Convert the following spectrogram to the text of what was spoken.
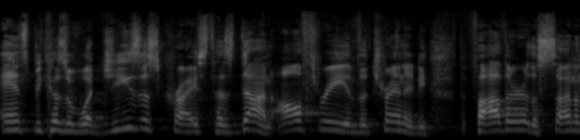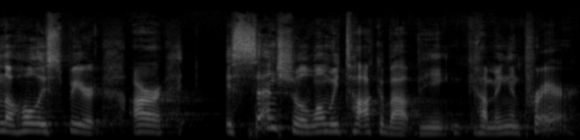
and it's because of what Jesus Christ has done. All three of the Trinity, the Father, the Son, and the Holy Spirit, are essential when we talk about being coming in prayer.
